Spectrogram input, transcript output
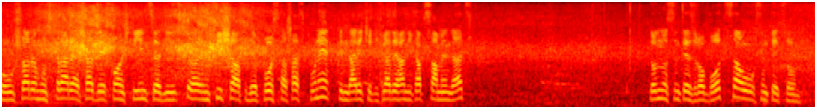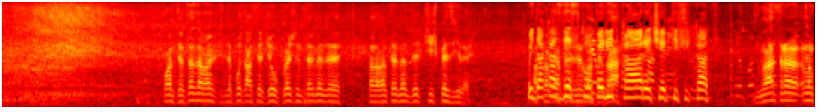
O ușoară mustrare așa de conștiință din, în fișa de post, așa spune, când are certificat de handicap să amendați? Domnul, sunteți robot sau sunteți om? Contestația va fi depusă la SGU Ploiești în termen de, în termen de 15 zile. Păi Asta dacă ați mi-a descoperit prezentat, că are certificat, Eu pot să Dumneavoastră, în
